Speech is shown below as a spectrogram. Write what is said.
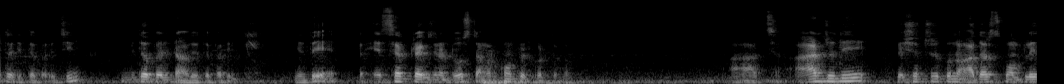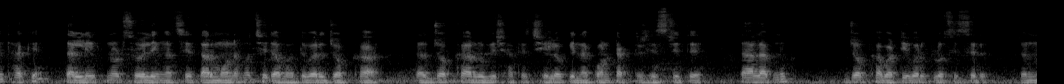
এটা দিতে পারি, জিঙ্ক দিতে পারি, নাও দিতে পারি। কিন্তু সেফট্রাইক্সনের ডোজটা আমার কমপ্লিট করতে হবে। আচ্ছা আর যদি পেশেন্টের কোনো আদার্স কমপ্লেন থাকে, তার লিফ নোট সোয়েলিং আছে, তার মনে হচ্ছে এটা হতে পারে যক্ষা তার যক্ষা রোগীর সাথে ছিল কিনা কন্ট্যাক্টের হিস্ট্রিতে তাহলে আপনি যক্ষা বা টিউবারকুলোসিসের জন্য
